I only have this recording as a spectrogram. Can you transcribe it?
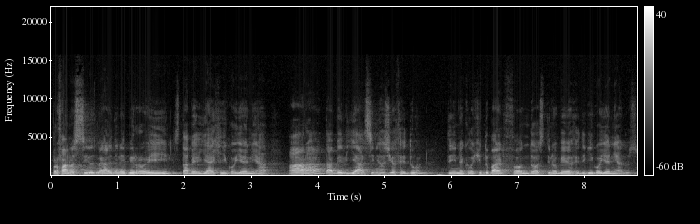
Προφανώς, συνήθως μεγαλύτερη επιρροή στα παιδιά έχει η οικογένεια, άρα τα παιδιά συνήθως υιοθετούν την εκδοχή του παρελθόντος, την οποία υιοθετεί και η οικογένεια τους.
